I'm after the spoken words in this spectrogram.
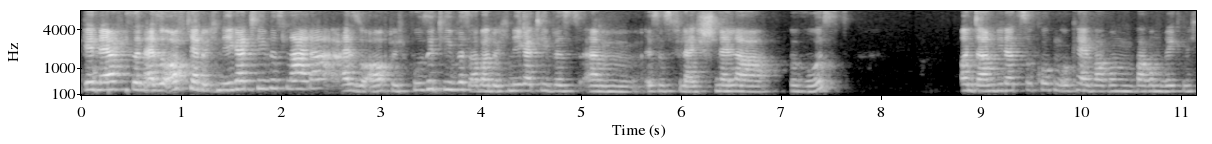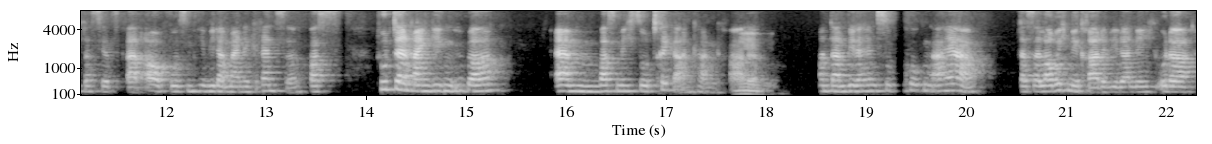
genervt sind, also oft ja durch Negatives leider, also auch durch Positives, aber durch Negatives ähm, ist es vielleicht schneller bewusst. Und dann wieder zu gucken, okay, warum, warum regt mich das jetzt gerade auf? Wo ist denn hier wieder meine Grenze? Was, tut denn mein Gegenüber, ähm, was mich so triggern kann gerade? Ja. Und dann wieder hinzugucken, ah ja, das erlaube ich mir gerade wieder nicht. Oder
